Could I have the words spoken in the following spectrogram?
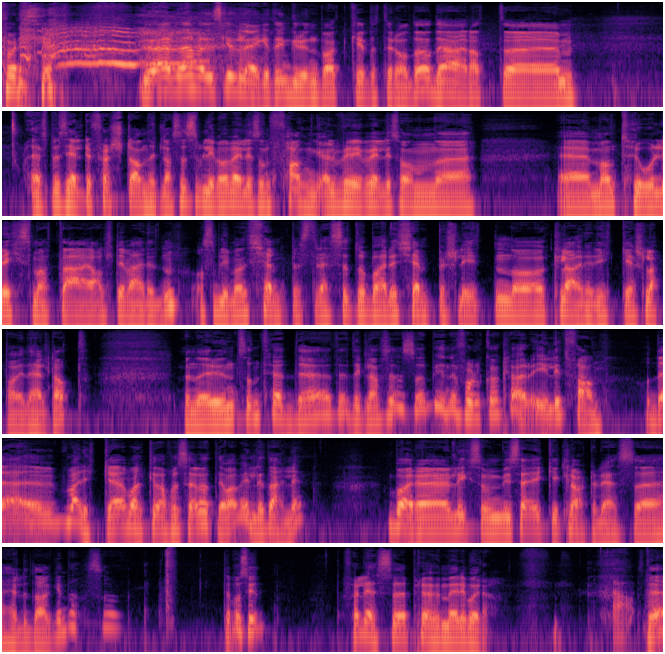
fordi det er, det er faktisk en legitim grunn bak dette rådet, og det er at eh, spesielt i første og andre klasse så blir man veldig sånn eller veldig, veldig sånn eh, eh, man tror liksom at det er alt i verden, og så blir man kjempestresset og bare kjempesliten og klarer ikke slappe av i det hele tatt. Men rundt sånn tredje, tredje klasse så begynner folk å klare å gi litt faen. Og det merker jeg merker derfor selv at det var veldig deilig. Bare liksom, Hvis jeg ikke klarte å lese hele dagen, da, så det var synd. Da får jeg lese, prøve mer i morgen. Ja. Det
